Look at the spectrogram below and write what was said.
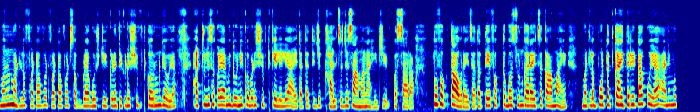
म्हणून म्हटलं फटाफट फटाफट सगळ्या गोष्टी इकडे तिकडे शिफ्ट करून घेऊया. ॲक्च्युली सकाळी आम्ही दोन्ही कबड शिफ्ट केलेले आहेत. आता ते जे खालचं जे सामान आहे जे पसारा तो फक्त आवरायचा. आता ते फक्त बसून करायचं काम आहे. म्हटलं पोटात काहीतरी टाकूया आणि मग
